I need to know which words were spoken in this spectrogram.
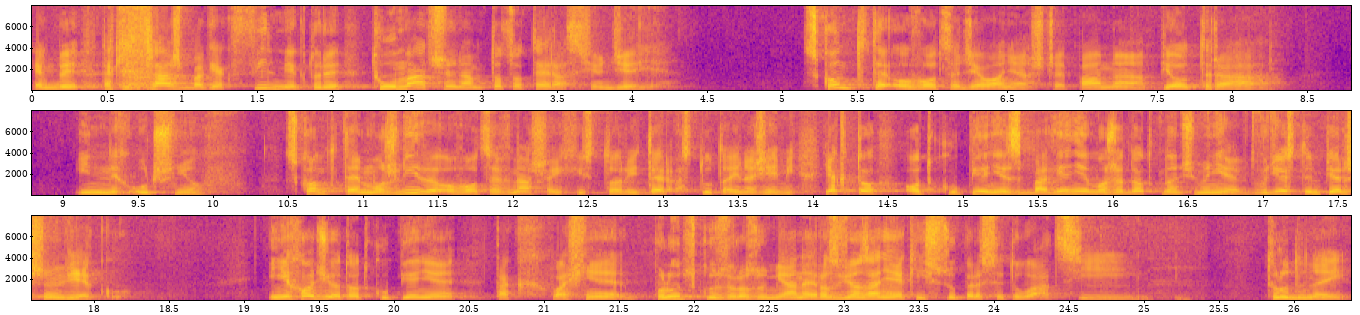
Jakby taki flashback, jak w filmie, który tłumaczy nam to, co teraz się dzieje. Skąd te owoce działania Szczepana, Piotra, innych uczniów? Skąd te możliwe owoce w naszej historii, teraz, tutaj na Ziemi? Jak to odkupienie, zbawienie może dotknąć mnie w XXI wieku? I nie chodzi o to odkupienie tak właśnie po ludzku zrozumiane, rozwiązanie jakiejś super sytuacji trudnej,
